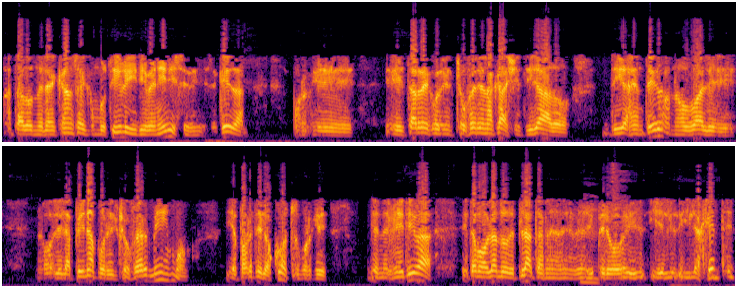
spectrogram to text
hasta donde le alcanza el combustible ir y venir y se, se quedan, porque estar con el chofer en la calle tirado días enteros no vale no vale la pena por el chofer mismo y aparte los costos porque en definitiva estamos hablando de plata mm. pero y, y, la gente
